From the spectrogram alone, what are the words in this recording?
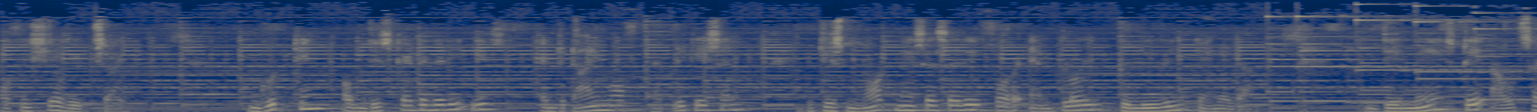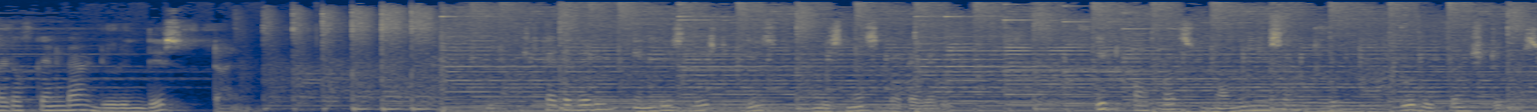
official website. Good thing of this category is at the time of application it is not necessary for employee to live in Canada. They may stay outside of Canada during this time. Last category in this list is business category. It offers nomination through two different streams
